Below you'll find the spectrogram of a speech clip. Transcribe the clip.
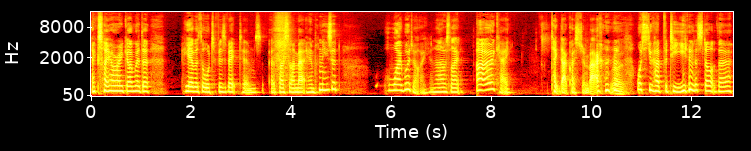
ex IRA guy, whether he ever thought of his victims at the first time I met him, and he said, "Why would I?" And I was like, "Oh, okay. Take that question back. Right. what did you have for tea? Let's start there.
